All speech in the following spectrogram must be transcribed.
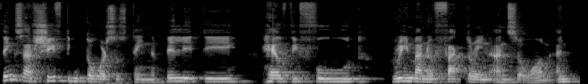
Things are shifting towards sustainability, healthy food, green manufacturing, and so on. And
